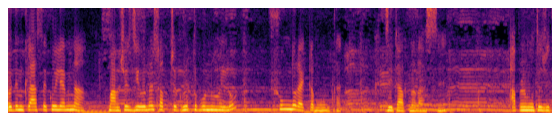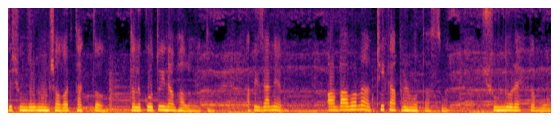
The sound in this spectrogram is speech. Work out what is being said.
ওই দিন ক্লাসে কইলেন না, মানুষের জীবনে সবচেয়ে গুরুত্বপূর্ণ হইল সুন্দর একটা মন থাকা, যেটা আপনার আছে। আপনার মতো যদি সুন্দর মন সবার থাকতো তাহলে কতই না ভালো হতো আপনি জানেন আমার বাবা না ঠিক আপনার মতো আছে। সুন্দর একটা মন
